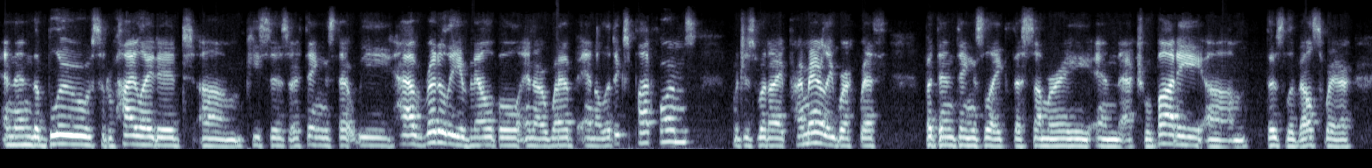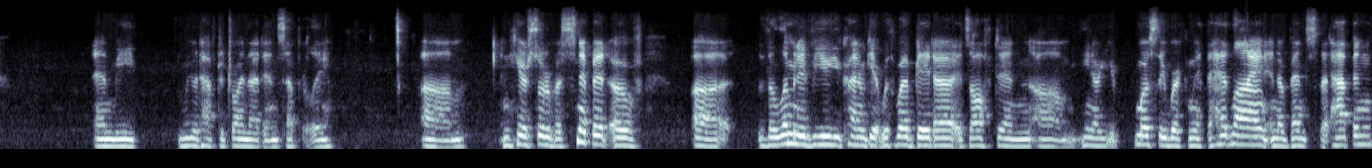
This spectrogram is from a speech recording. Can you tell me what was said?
And then the blue sort of highlighted um, pieces are things that we have readily available in our web analytics platforms, which is what I primarily work with. But then things like the summary and the actual body, um, those live elsewhere. And we we would have to join that in separately. Um, and here's sort of a snippet of uh, the limited view you kind of get with web data. It's often, um, you know, you're mostly working with the headline and events that happen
